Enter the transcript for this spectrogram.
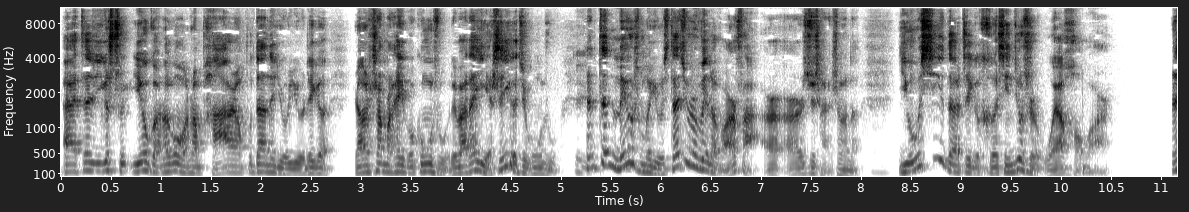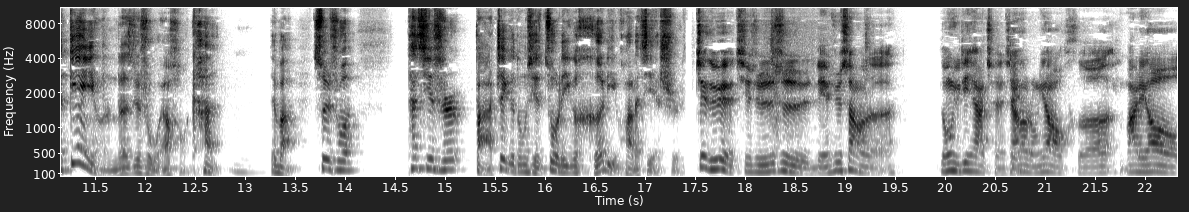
哎，它一个水也有管道工往上爬，然后不断的有有这个，然后上面还有个公主，对吧？它也是一个救公主，但它没有什么游戏，它就是为了玩法而而去产生的。游戏的这个核心就是我要好玩，那电影的就是我要好看，对吧？所以说。他其实把这个东西做了一个合理化的解释。这个月其实是连续上了《龙与地下城》《侠盗荣耀》和《马里奥》，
